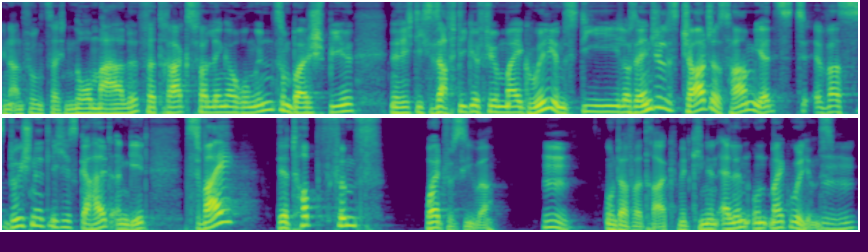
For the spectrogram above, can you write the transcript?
in Anführungszeichen normale Vertragsverlängerungen, zum Beispiel eine richtig saftige für Mike Williams. Die Los Angeles Chargers haben jetzt, was durchschnittliches Gehalt angeht, zwei der Top 5 Wide Receiver hm. unter Vertrag mit Keenan Allen und Mike Williams. Mhm.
